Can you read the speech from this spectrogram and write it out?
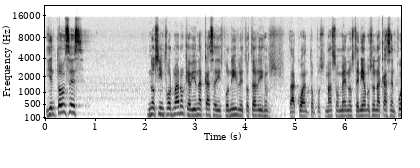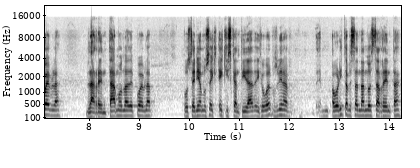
Y entonces nos informaron que había una casa disponible, total dijimos, ¿a cuánto? Pues más o menos teníamos una casa en Puebla, la rentamos la de Puebla, pues teníamos X cantidad, dije, bueno, pues mira, em, ahorita me están dando esta renta,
